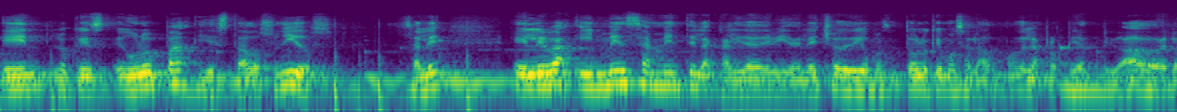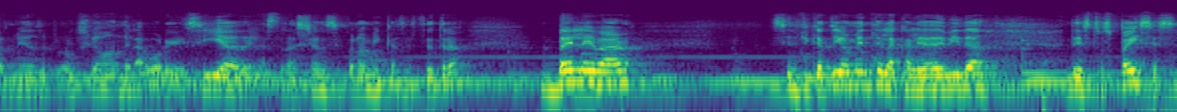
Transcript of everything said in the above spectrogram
en lo que es Europa y Estados Unidos, ¿sale? Eleva inmensamente la calidad de vida, el hecho de, digamos, de todo lo que hemos hablado, ¿no? De la propiedad privada, de los medios de producción, de la burguesía, de las transacciones económicas, etc., va a elevar significativamente la calidad de vida de estos países.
